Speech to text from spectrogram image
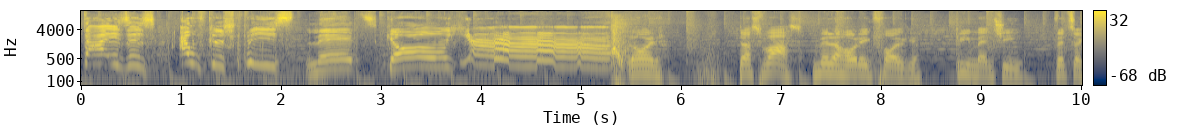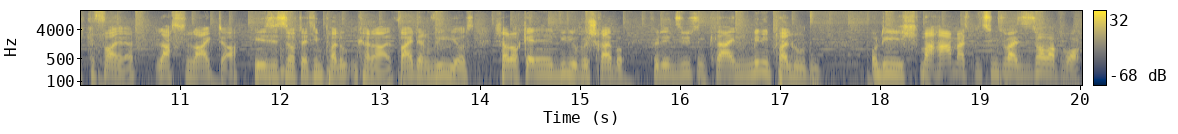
Da ist es. Aufgespießt. Let's go. Ja. Leute, das war's mit der heutigen Folge. BeamNG. Wenn es euch gefallen hat, lasst ein Like da. Hier ist jetzt noch der Team Paluten-Kanal. Weitere Videos. Schaut auch gerne in die Videobeschreibung für den süßen kleinen Mini-Paluten. Und die Schmahamas bzw. Sommerbox.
